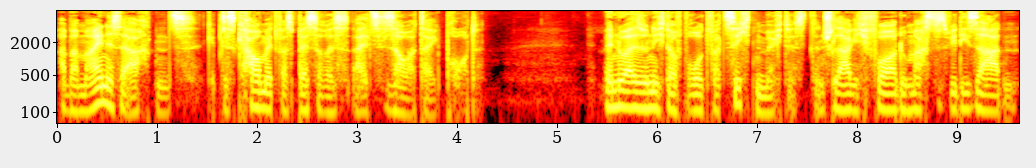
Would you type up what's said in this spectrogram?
Aber meines Erachtens gibt es kaum etwas Besseres als Sauerteigbrot. Wenn du also nicht auf Brot verzichten möchtest, dann schlage ich vor, du machst es wie die Saden,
